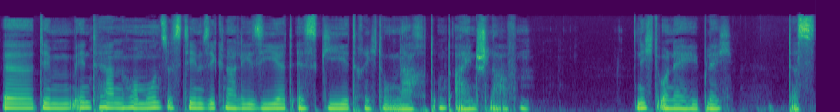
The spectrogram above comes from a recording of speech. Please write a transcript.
äh, dem internen Hormonsystem signalisiert, es geht Richtung Nacht und Einschlafen. Nicht unerheblich. Das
